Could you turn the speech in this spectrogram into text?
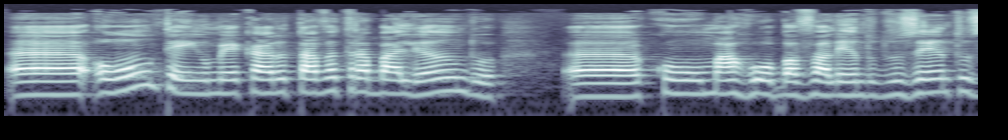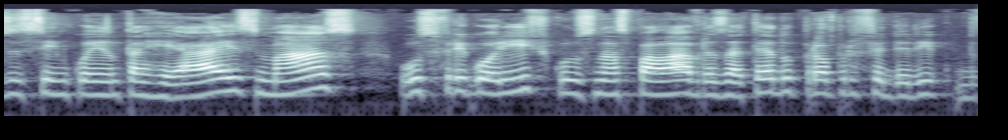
uh, ontem o mercado estava trabalhando uh, com uma arroba valendo 250 reais, mas os frigoríficos, nas palavras até do próprio Frederico,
